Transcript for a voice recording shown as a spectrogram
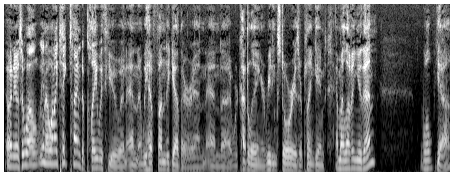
And you say, well, you know, when I take time to play with you and, and, and we have fun together and, and uh, we're cuddling or reading stories or playing games, am I loving you then? Well, yeah.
